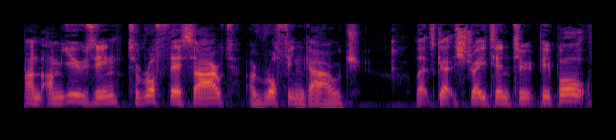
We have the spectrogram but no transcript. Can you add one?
And I'm using, to rough this out, a roughing gouge. Let's get straight into it, people.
